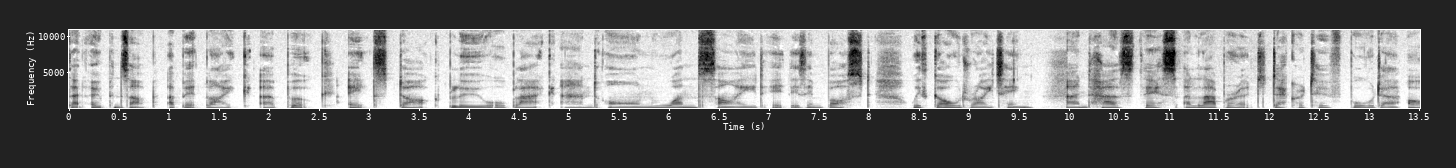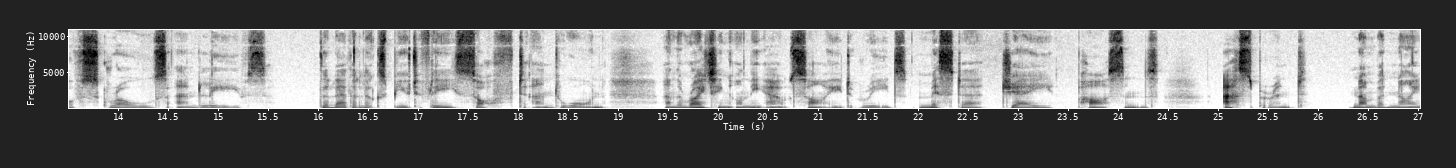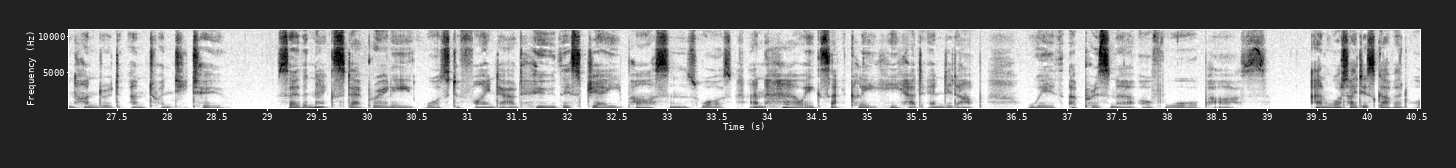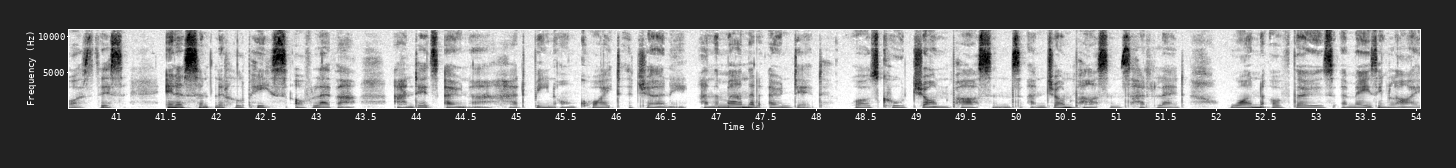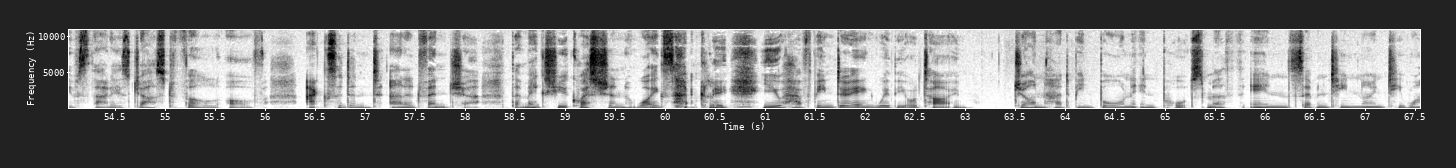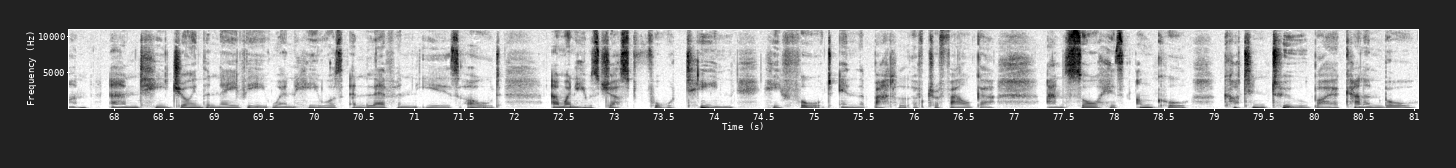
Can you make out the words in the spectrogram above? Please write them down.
that opens up a bit like a book. It's dark blue or black, and on one side it is embossed with gold writing and has this elaborate decorative border of scrolls and leaves. The leather looks beautifully soft and worn, and the writing on the outside reads Mr. J. Parsons, aspirant number 922. So the next step really was to find out who this J. Parsons was and how exactly he had ended up with a prisoner of war pass. And what I discovered was this innocent little piece of leather and its owner had been on quite a journey, and the man that owned it was called John Parsons, and John Parsons had led one of those amazing lives that is just full of accident and adventure that makes you question what exactly you have been doing with your time. John had been born in Portsmouth in 1791 and he joined the Navy when he was 11 years old. And when he was just 14, he fought in the Battle of Trafalgar and saw his uncle cut in two by a cannonball.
